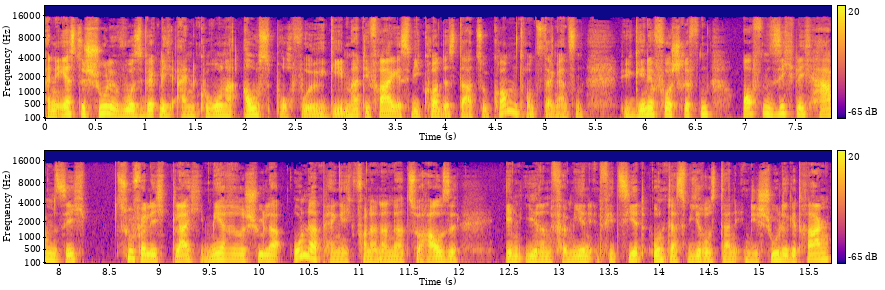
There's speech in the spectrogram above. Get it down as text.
eine erste Schule, wo es wirklich einen Corona-Ausbruch wohl gegeben hat. Die Frage ist, wie konnte es dazu kommen, trotz der ganzen Hygienevorschriften? Offensichtlich haben sich zufällig gleich mehrere Schüler unabhängig voneinander zu Hause in ihren Familien infiziert und das Virus dann in die Schule getragen.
